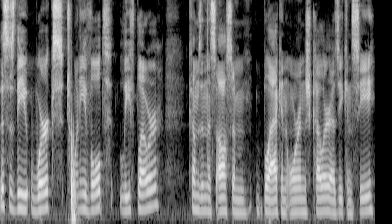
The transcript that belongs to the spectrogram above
This is the WORX 20 volt leaf blower. Comes in this awesome black and orange color, as you can see.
